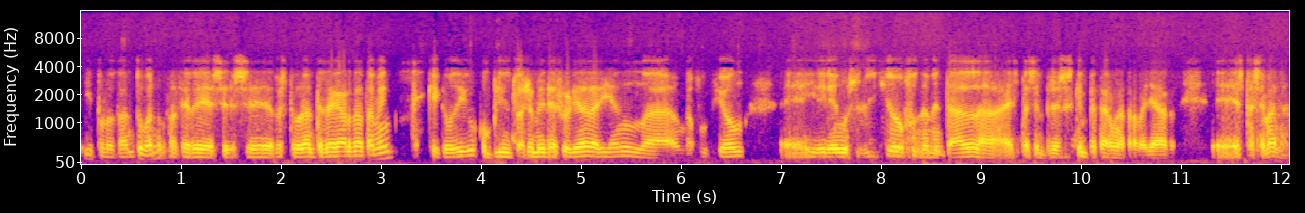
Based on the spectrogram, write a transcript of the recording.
y, por lo tanto, bueno, hacer esos restaurantes de garda también, que, como digo, cumpliendo todas las medidas de seguridad, darían una, función eh, y dirían un servicio fundamental a estas empresas que empezaron a trabajar eh, esta semana.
